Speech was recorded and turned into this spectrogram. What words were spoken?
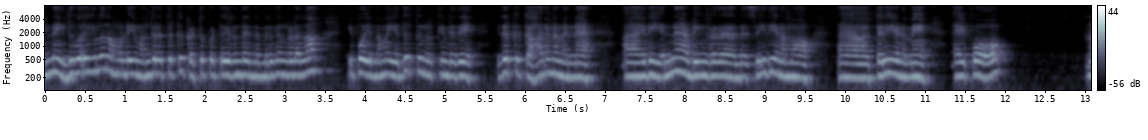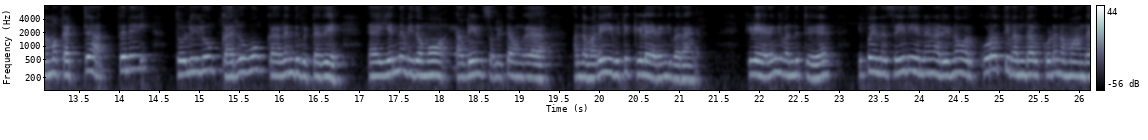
என்ன? இதுவரையிலும் நம்முடைய மந்திரத்திற்கு கட்டுப்பட்டு இருந்த இந்த மிருகங்களெல்லாம் இப்போ நம்ம எதிர்த்து நிற்கின்றதே. இதற்கு காரணம் என்ன? இது என்ன அப்படிங்கிறத அந்த செய்தியை நம்ம தெரியணுமே. இப்போது நம்ம கற்ற அத்தனை தொழிலும் கருவும் கலந்து விட்டது. என்ன விதமோ அப்படின்னு சொல்லிட்டு அவங்க அந்த மலையை விட்டு கீழே இறங்கி வராங்க. கீழே இறங்கி வந்துட்டு இப்போ இந்த செய்தி என்னன்னு அறியணும்னா ஒரு குரத்தி வந்தால் கூட நம்ம அந்த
